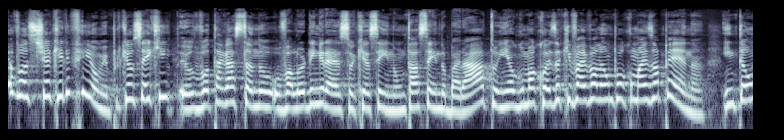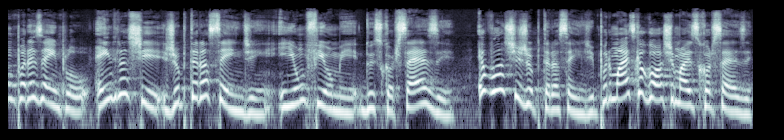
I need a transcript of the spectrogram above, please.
eu vou assistir aquele filme, porque eu sei que eu vou estar gastando o valor do ingresso, que assim, não tá sendo barato, em alguma coisa que vai valer um pouco mais a pena. Então, por exemplo, entre assistir Júpiter Ascending e um filme do Scorsese, eu vou assistir Júpiter Ascending, por mais que eu goste mais do Scorsese.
